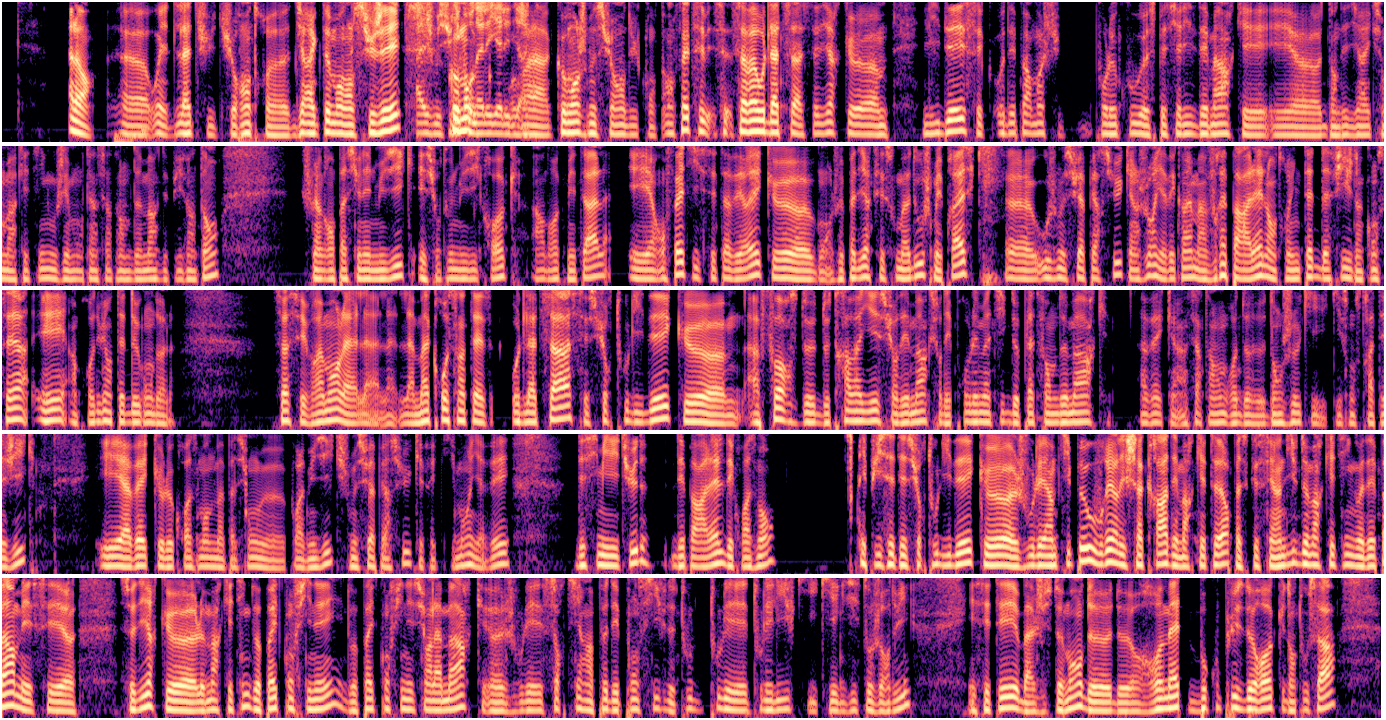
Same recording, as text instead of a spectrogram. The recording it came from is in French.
Alors, euh, ouais, là tu, tu rentres euh, directement dans le sujet. Allez, je me suis Comment- dit qu'on allait y aller direct. Voilà, comment je me suis rendu compte? En fait, c'est- c'est- ça va au-delà de ça. C'est-à-dire que euh, l'idée, c'est qu'au départ, moi, je suis pour le coup euh, spécialiste des marques et, et, euh, dans des directions marketing où j'ai monté un certain nombre de marques depuis 20 ans. Je suis un grand passionné de musique et surtout de musique rock, hard rock, metal. Et en fait, il s'est avéré que, bon, je vais pas dire que c'est sous ma douche, mais presque, euh, où je me suis aperçu qu'un jour, il y avait quand même un vrai parallèle entre une tête d'affiche d'un concert et un produit en tête de gondole. Ça, c'est vraiment la, macro-synthèse. Au-delà de ça, c'est surtout l'idée que, euh, à force de, travailler sur des marques, sur des problématiques de plateforme de marque, avec un certain nombre de- d'enjeux qui, qui sont stratégiques, et avec le croisement de ma passion euh, pour la musique, je me suis aperçu qu'effectivement, il y avait des similitudes, des parallèles, des croisements. Et puis c'était surtout l'idée que euh, je voulais un petit peu ouvrir les chakras des marketeurs parce que c'est un livre de marketing au départ, mais c'est euh, se dire que le marketing doit pas être confiné, il doit pas être confiné sur la marque. Euh, je voulais sortir un peu des poncifs de tous les tous les livres qui, qui existent aujourd'hui, et c'était bah, justement de, de remettre beaucoup plus de rock dans tout ça,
